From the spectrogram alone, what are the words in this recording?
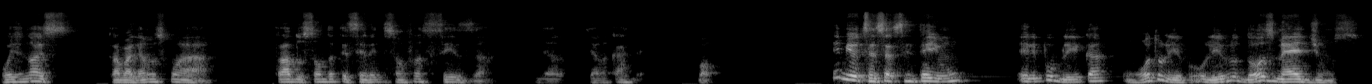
Hoje nós trabalhamos com a tradução da terceira edição francesa de Allan Kardec. Bom, em 1861, ele publica um outro livro, o livro dos médiuns,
